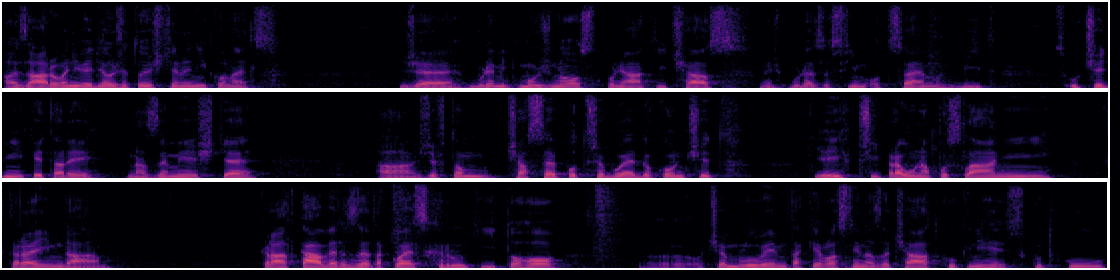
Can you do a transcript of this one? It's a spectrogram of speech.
Ale zároveň věděl, že to ještě není konec. Že bude mít možnost po nějaký čas, než bude se svým otcem, být s učedníky tady na zemi ještě a že v tom čase potřebuje dokončit jejich přípravu na poslání, které jim dá. Krátká verze, takové schrnutí toho, o čem mluvím, tak je vlastně na začátku knihy Skutků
